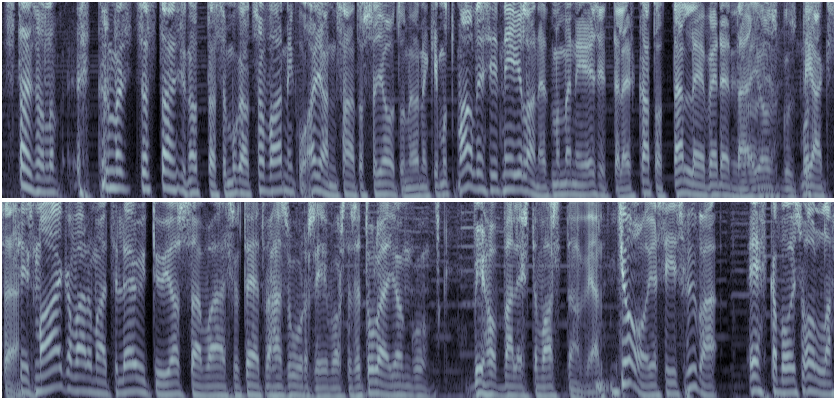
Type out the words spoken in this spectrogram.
se taisi olla, kyllä mä itse asiassa taisin ottaa sen mukaan, mutta se on vaan niin kuin ajan saatossa joutunut jonnekin. Mutta mä olin siitä niin iloinen, että mä menin esittelemään, että kato, tälleen vedetään Joo, joskus, tiedäksä. Siis mä oon aika varma, että se löytyy jossain vaiheessa, kun teet vähän suursiivosta. Se tulee jonkun vihon välistä vastaan vielä. Joo, ja siis hyvä, ehkä voisi olla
